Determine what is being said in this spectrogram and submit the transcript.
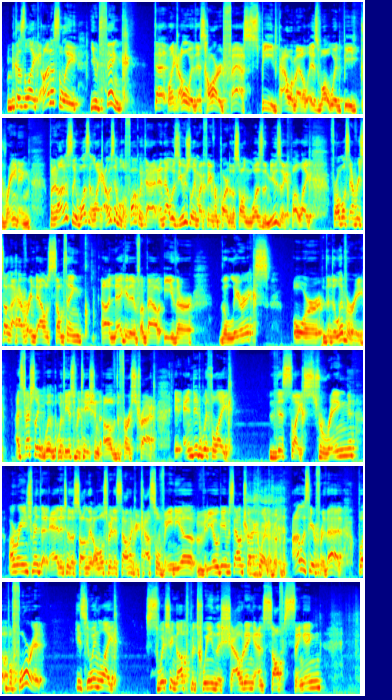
Because, like, honestly, you'd think that, like, oh, this hard, fast, speed power metal is what would be draining. But it honestly wasn't. Like, I was able to fuck with that, and that was usually my favorite part of the song was the music. But, like, for almost every song, I have written down something uh, negative about either the lyrics or the delivery, especially with, with the instrumentation of the first track. It ended with like this like string arrangement that added to the song that almost made it sound like a Castlevania video game soundtrack. Like I was here for that, but before it, he's doing like switching up between the shouting and soft singing.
